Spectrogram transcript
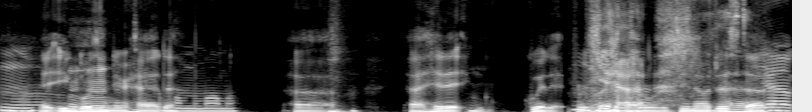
It equals in your Take head. them home to mama. Uh, uh, hit it and quit it for lack of Yeah. better words. You know, just uh, Yeah.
